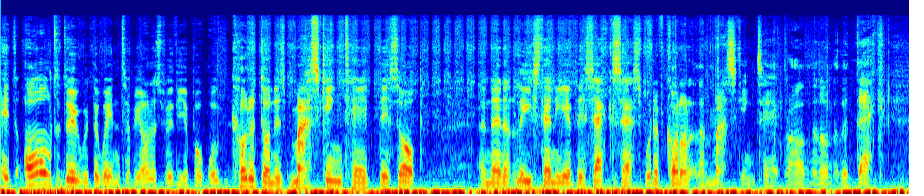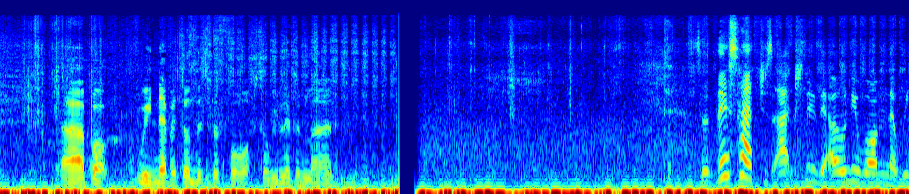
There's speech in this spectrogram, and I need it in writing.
it's all to do with the wind, to be honest with you. But what we could have done is masking tape this up, and then at least any of this excess would have gone onto the masking tape rather than onto the deck. Uh, but we'd never done this before, so we live and learn. So this hatch is actually the only one that we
